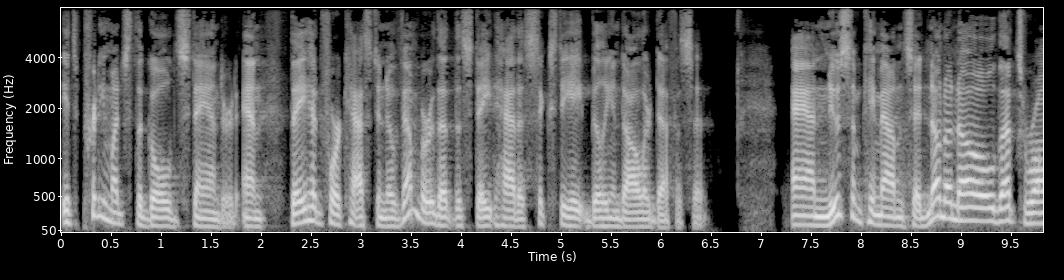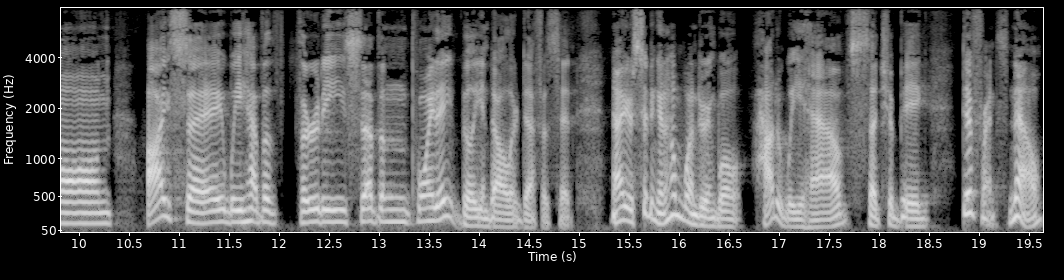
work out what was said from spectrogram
it's pretty much the gold standard. And they had forecast in November that the state had a $68 billion deficit. And Newsom came out and said, no, no, no, that's wrong. I say we have a $37.8 billion deficit. Now you're sitting at home wondering, well, how do we have such a big difference? Now,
